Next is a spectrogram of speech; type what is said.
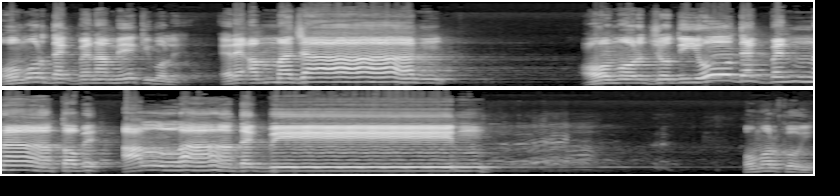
ওমর দেখবে না মেয়ে কি বলে? এরে আম্মা যান অমর যদিও দেখবেন না, তবে আল্লাহ দেখবেন। অমর কই?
